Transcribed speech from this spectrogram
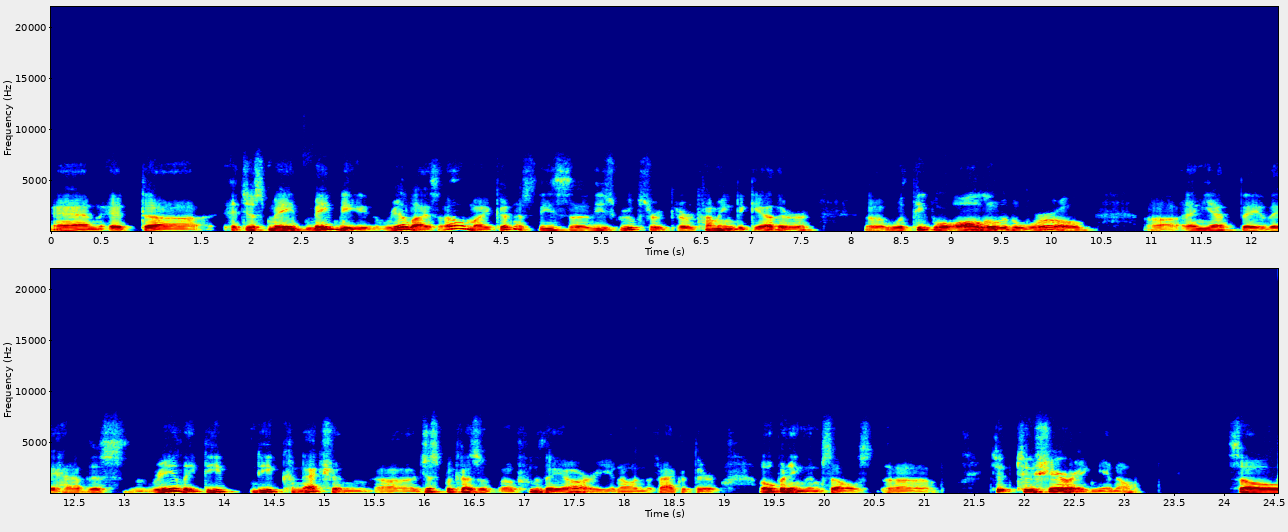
and it uh, it just made made me realize, oh my goodness, these uh, these groups are are coming together uh, with people all over the world uh, and yet they they have this really deep deep connection uh, just because of, of who they are you know and the fact that they're opening themselves uh, to to sharing you know so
